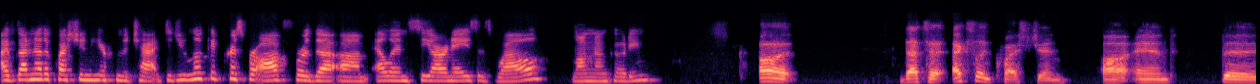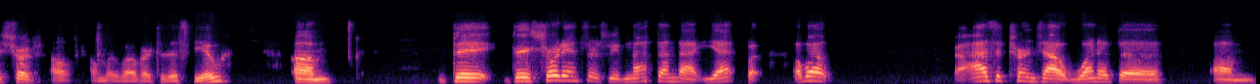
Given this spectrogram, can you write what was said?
I've got another question here from the chat. Did you look at CRISPR off for the um, LNC as well, long non-coding? Uh, that's an excellent question. Uh, and the short, I'll, I'll move over to this view. Um, the the short answer is we've not done that yet, but uh, well, as it turns out, one of the um,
